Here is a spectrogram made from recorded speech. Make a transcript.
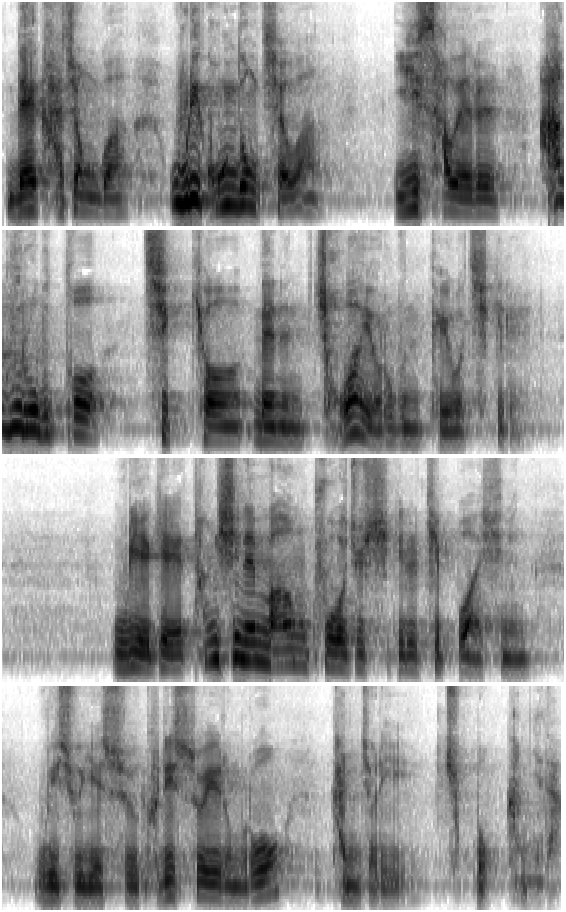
내 가정과 우리 공동체와 이 사회를 악으로부터 지켜내는 저와 여러분 되어지기를 우리에게 당신의 마음 부어주시기를 기뻐하시는 우리 주 예수 그리스도의 이름으로 간절히 축복합니다.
